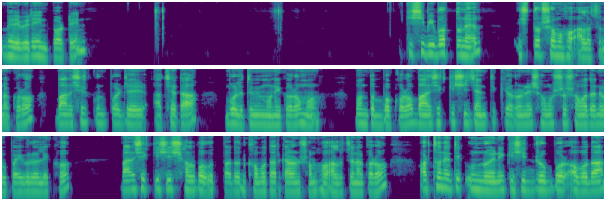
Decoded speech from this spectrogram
ভেরি ভেরি ইম্পর্টেন্ট কৃষি বিবর্তনের স্তরসমূহ আলোচনা করো। বাংলাদেশের কোন পর্যায়ে আছে তা বলে তুমি মনে করো? মন্তব্য করো। বাংলাদেশের কৃষি যান্ত্রিকীকরণের সমস্যা সমাধানের উপায়গুলো লেখো। বাংলাদেশের কৃষির স্বল্প উৎপাদন ক্ষমতার কারণসমূহ আলোচনা করো। অর্থনৈতিক উন্নয়নে কৃষি দ্রব্যর অবদান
